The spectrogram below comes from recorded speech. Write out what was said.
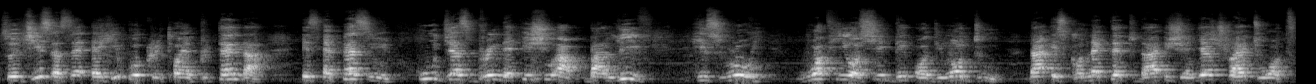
So Jesus said a hypocrite or a pretender is a person who just bring the issue up but leave his role, what he or she did or did not do that is connected to that issue and just try to what?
